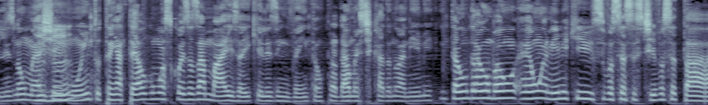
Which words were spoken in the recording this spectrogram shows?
Eles não mexem uhum. muito, tem até algumas coisas a mais aí que eles inventam para dar uma esticada no anime. Então, Dragon Ball é um anime que, se você assistir, você tá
